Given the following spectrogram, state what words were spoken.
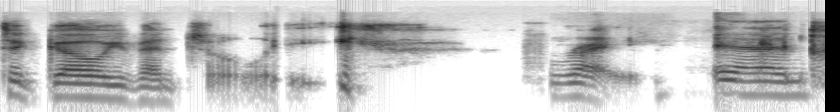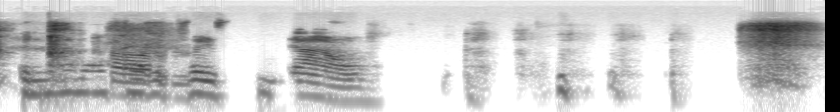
to go eventually. right. And and none of us have a Um, place now.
